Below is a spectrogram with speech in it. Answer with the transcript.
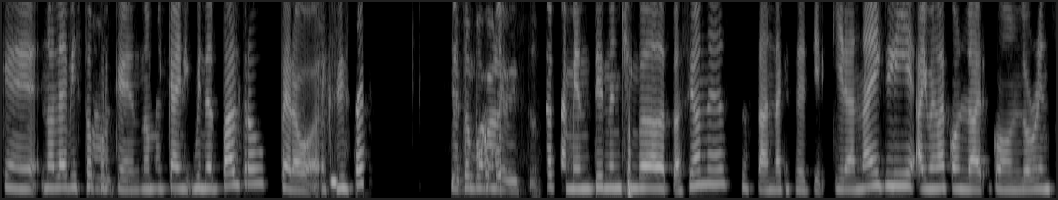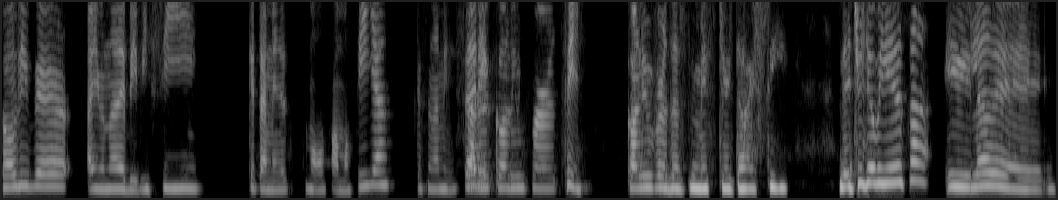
que no la he visto ah, porque no me cae Gwyneth Paltrow, pero existe. Yo tampoco la he visto. También tiene un chingo de adaptaciones. Está en la que se Kira Knightley, hay una con, la, con Lawrence Oliver, hay una de BBC que también es como famosilla, que es una miniserie. Colin Firth. Sí. Colin Firth es Mr. Darcy. De hecho, yo vi esa y vi la de,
